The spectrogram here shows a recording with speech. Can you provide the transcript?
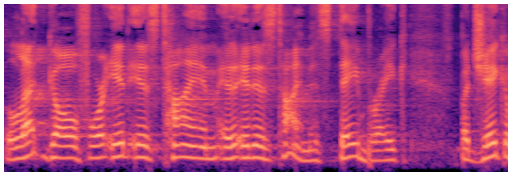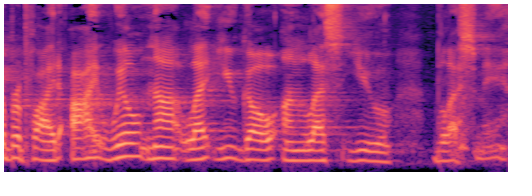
let go, for it is time, it is time, it's daybreak. But Jacob replied, I will not let you go unless you bless me.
